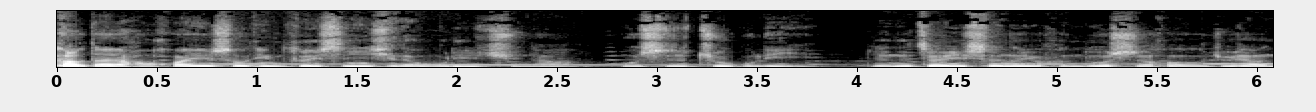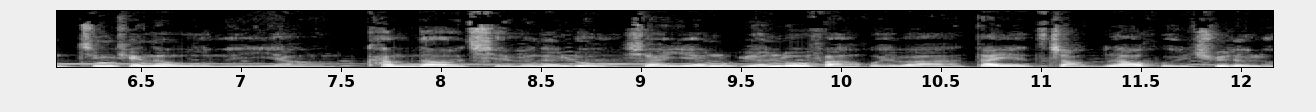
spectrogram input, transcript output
Hello，大家好，欢迎收听最新一期的无理取闹，我是朱古力。人的这一生呢，有很多时候就像今天的我们一样，看不到前面的路，想沿原路返回吧，但也找不到回去的路，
